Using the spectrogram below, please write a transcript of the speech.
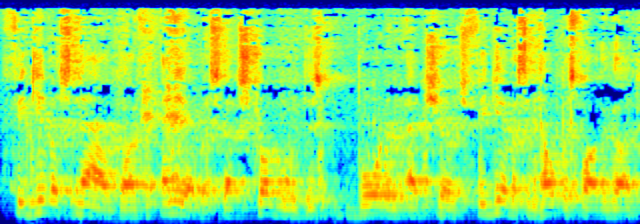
Forgive us now, God, for any of us that struggle with this boredom at church. Forgive us and help us, Father God,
